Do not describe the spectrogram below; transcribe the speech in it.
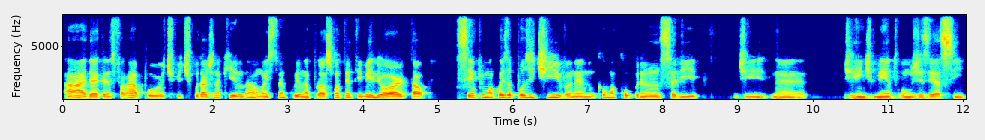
Ah, daí a criança fala, ah, pô, eu tive dificuldade naquilo. Não, mas tranquilo, na próxima tentei melhor e tal. Sempre uma coisa positiva, né? Nunca uma cobrança ali de, né, de rendimento, vamos dizer assim.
